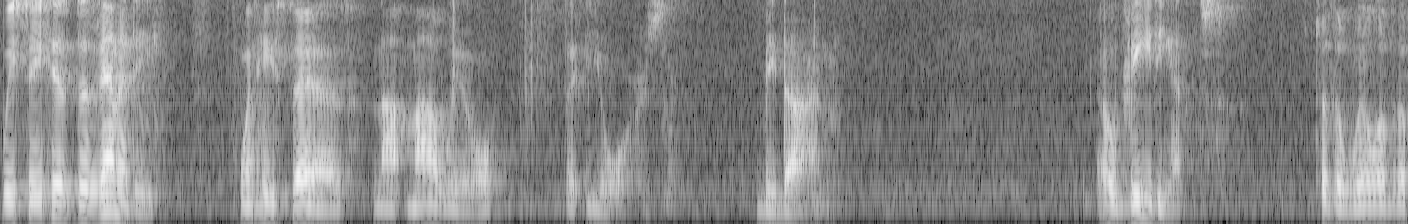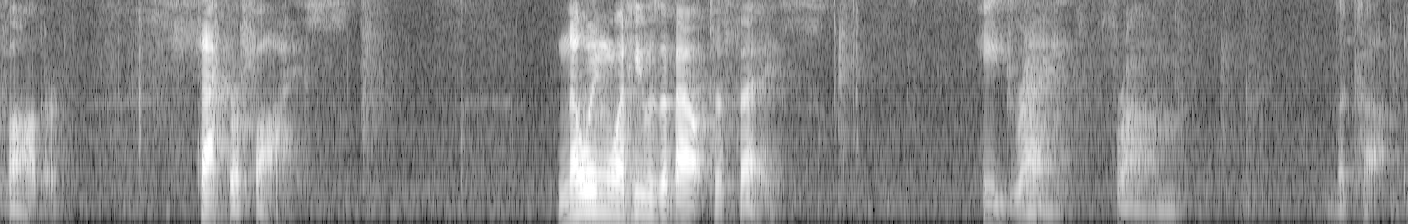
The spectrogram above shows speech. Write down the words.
We see his divinity when he says, Not my will, but yours be done. Obedience to the will of the Father. Sacrifice knowing what he was about to face, he drank from the cup,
